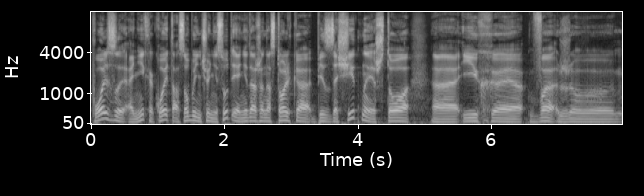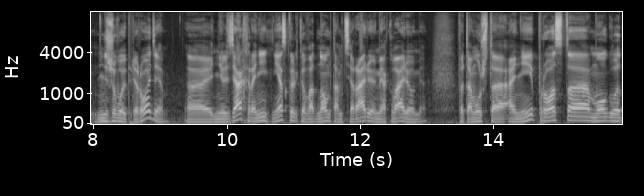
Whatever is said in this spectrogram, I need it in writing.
пользы они какой-то особо ничего несут, и они даже настолько беззащитные, что э, их э, в жи- неживой природе э, нельзя хранить несколько в одном там террариуме, аквариуме, потому что они просто могут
